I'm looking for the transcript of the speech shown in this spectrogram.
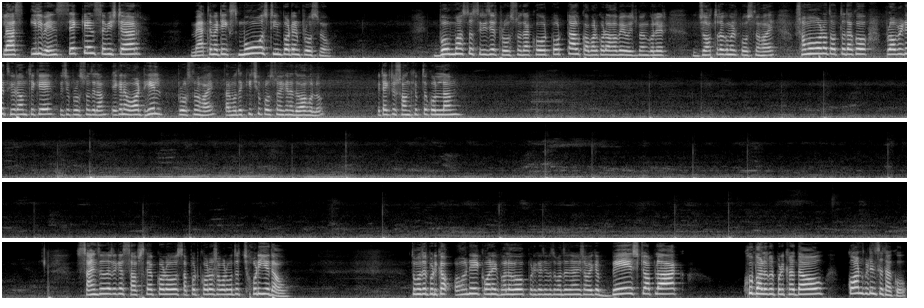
class eleven second semester mathematics most important প্রশ্ন। ব্রহ্মাস্ত্র সিরিজের প্রশ্ন দেখো টোটাল কভার করা হবে ওয়েস্ট বেঙ্গলের যত রকমের প্রশ্ন হয়। সম্ভাবনা তত্ত্ব দেখো প্রবলিটি থিওরাম থেকে কিছু প্রশ্ন দিলাম। এখানে অঢেল প্রশ্ন হয়, তার মধ্যে কিছু প্রশ্ন এখানে দেওয়া হলো। এটা একটু সংক্ষিপ্ত করলাম। সায়েন্স দাদাটাকে সাবস্ক্রাইব করো সাপোর্ট করো, সবার মধ্যে ছড়িয়ে দাও। তোমাদের পরীক্ষা অনেক অনেক ভালো হোক। পরীক্ষার জন্য তোমাদের জানাই সবাইকে বেস্ট অফ লাক খুব ভালো করে পরীক্ষা দাও। কনফিডেন্সে থাকো।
